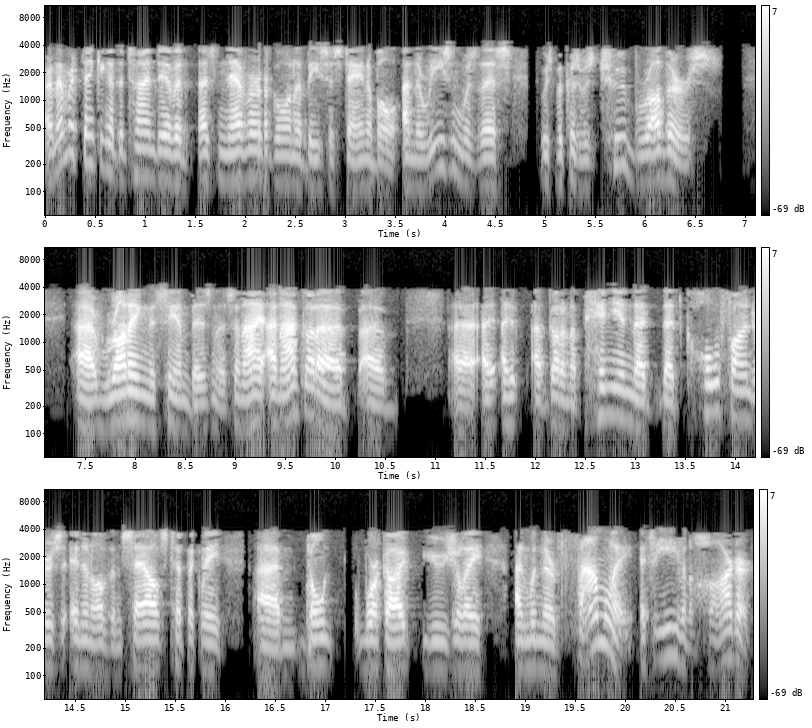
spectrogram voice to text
I remember thinking at the time, David, that's never going to be sustainable. And the reason was this, was because it was two brothers uh, running the same business. And I and I've got a, a uh, I, I've got an opinion that, that co-founders in and of themselves typically um, don't work out usually. And when they're family, it's even harder.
